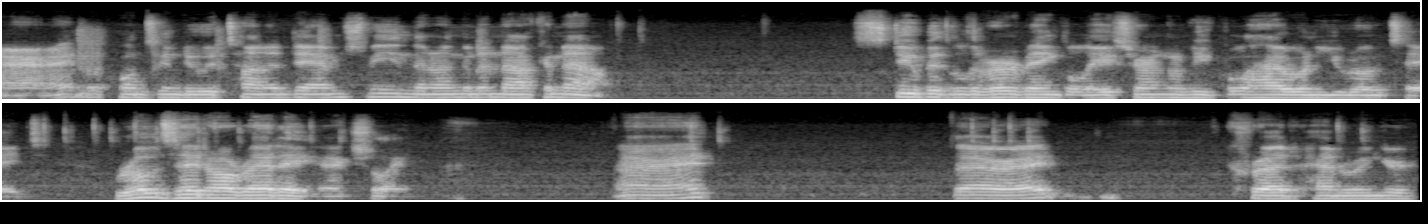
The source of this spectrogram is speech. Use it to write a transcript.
Alright, look, one's to do a ton of damage to me, and then I'm to knock him out. Stupid Virbank laser, I'm to be equal high when you rotate. Rotate already, actually. Alright. Alright. Crud Headringer.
